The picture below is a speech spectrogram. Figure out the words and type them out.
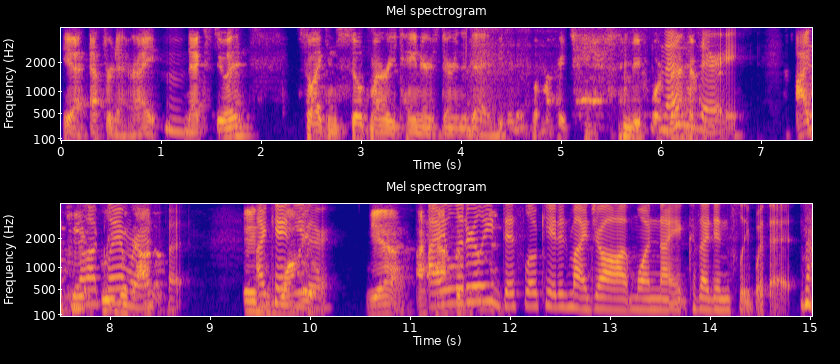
Yeah, Efferdent, right? Hmm. Next to it. So I can soak my retainers during the day because I put my retainers in before it's bed necessary. I it's can't not sleep glamorous, but It's I can't wild. either. Yeah. I, I literally dislocated my jaw one night because I didn't sleep with it.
